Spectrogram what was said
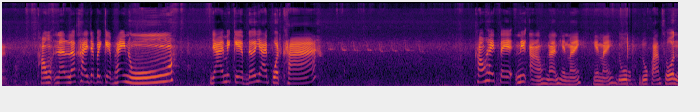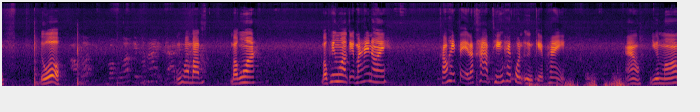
น่ะเขานั้นแล้วใครจะไปเก็บให้หนู ยายไม่เก็บเด้อยายปวดขาเขาให้เตะนี่อ้าวนั่นเห็นไหมเห็นไหมดูดูความโซนดูงัวบอกบอกงัวบอกพี่งัวเก็บมาให้หน่อยเขาให้เตะแล้วคาบทิ้งให้คนอื่นเก็บให้อ้าวยืนมอง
